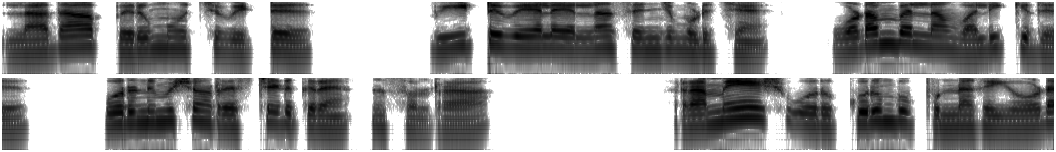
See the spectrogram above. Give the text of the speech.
லதா பெருமூச்சு விட்டு வீட்டு வேலையெல்லாம் செஞ்சு முடிச்சேன். உடம்பெல்லாம் வலிக்குது. ஒரு நிமிஷம் ரெஸ்ட் எடுக்கறேன்னு சொல்றா. ரமேஷ் ஒரு குறும்பு புன்னகையோட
